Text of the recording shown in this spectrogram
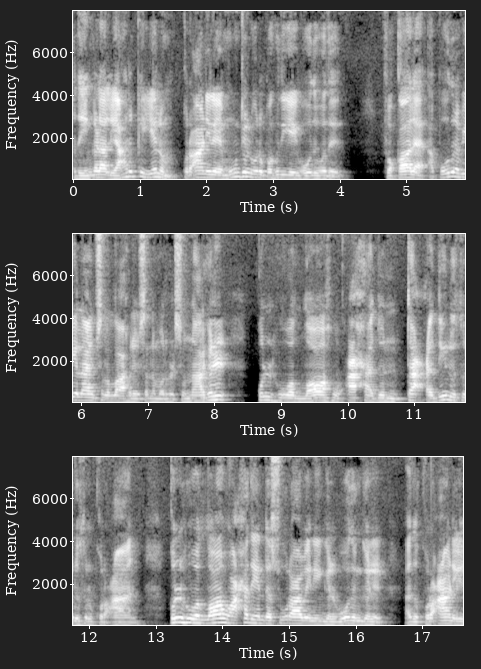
அது எங்களால் யாருக்கு இயலும்? குர்ஆனிலே மூன்றில் ஒரு பகுதியை ஓதுவது. ஃபொகால அப்போது நபி அல்லாஹிம் சல்லாஹ் அலி வல்லம் அவர்கள் சொன்னார்கள் குல் ஹுவல்லாஹு அஹதுன் தஅதிலு சுலுசுல் குர்ஆன். குல் ஹுவல்லாஹு அஹத் என்ற சூறாவை நீங்கள் ஓதுங்கள். அது குர்ஆனில்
